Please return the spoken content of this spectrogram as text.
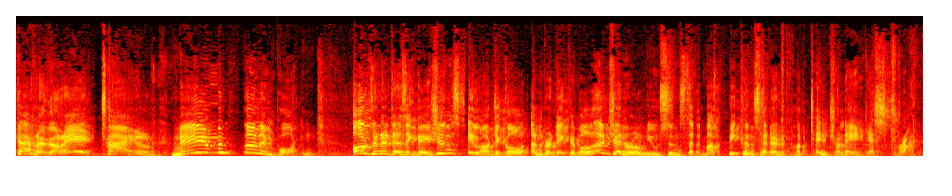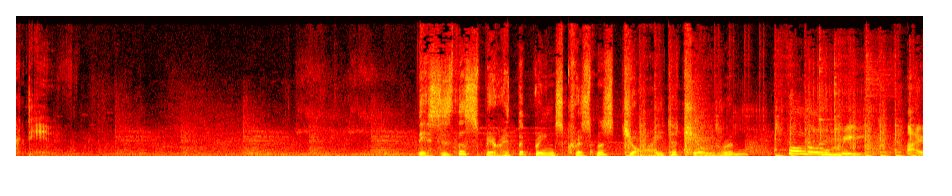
Category child. Name unimportant. Alternate designations illogical, unpredictable, a general nuisance that must be considered potentially destructive. This is the spirit that brings Christmas joy to children? Follow me. I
